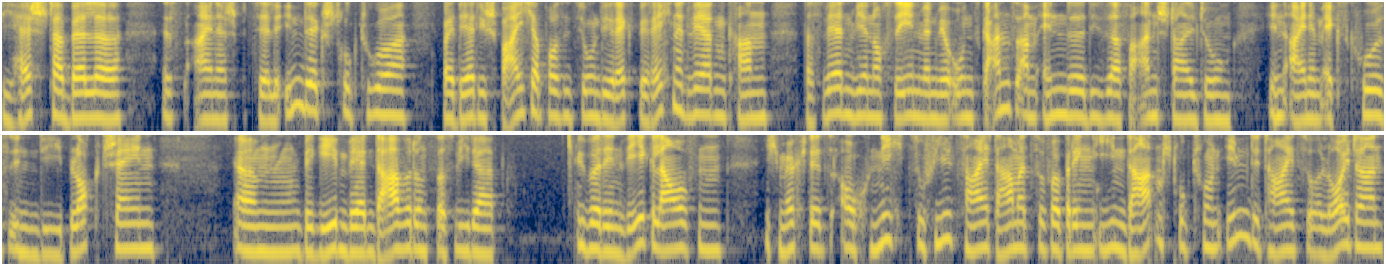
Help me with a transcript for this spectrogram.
Die Hash-Tabelle ist eine spezielle Indexstruktur, bei der die Speicherposition direkt berechnet werden kann. Das werden wir noch sehen, wenn wir uns ganz am Ende dieser Veranstaltung in einem Exkurs in die Blockchain ähm, begeben werden. Da wird uns das wieder über den Weg laufen. Ich möchte jetzt auch nicht zu viel Zeit damit zu verbringen, Ihnen Datenstrukturen im Detail zu erläutern.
